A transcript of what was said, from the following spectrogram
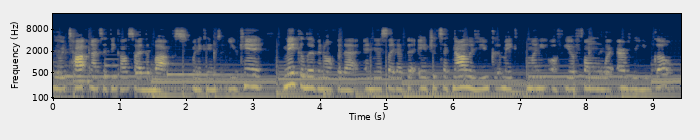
We were taught not to think outside the box when it came to you can't make a living off of that. And it's like at the age of technology, you could make money off your phone wherever you go.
